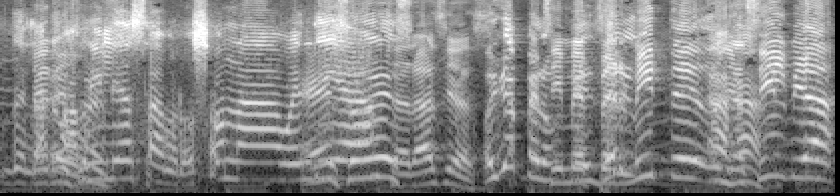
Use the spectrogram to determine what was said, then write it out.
los de la Pero- familia Sabrosona. Buen Eso día. es. Muchas gracias. Oiga, pero si me serio- permite, doña Ajá. Silvia,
